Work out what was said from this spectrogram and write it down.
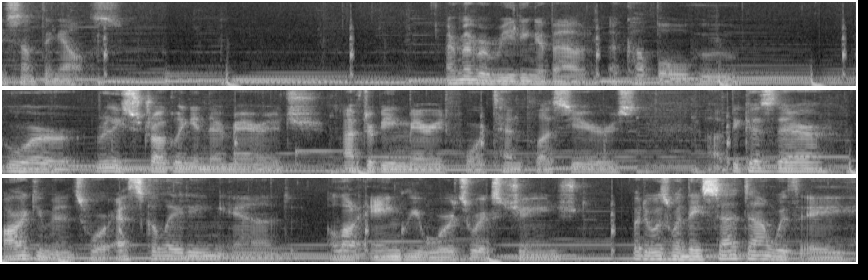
is something else. I remember reading about a couple who who were really struggling in their marriage after being married for 10 plus years uh, because their arguments were escalating and a lot of angry words were exchanged but it was when they sat down with a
